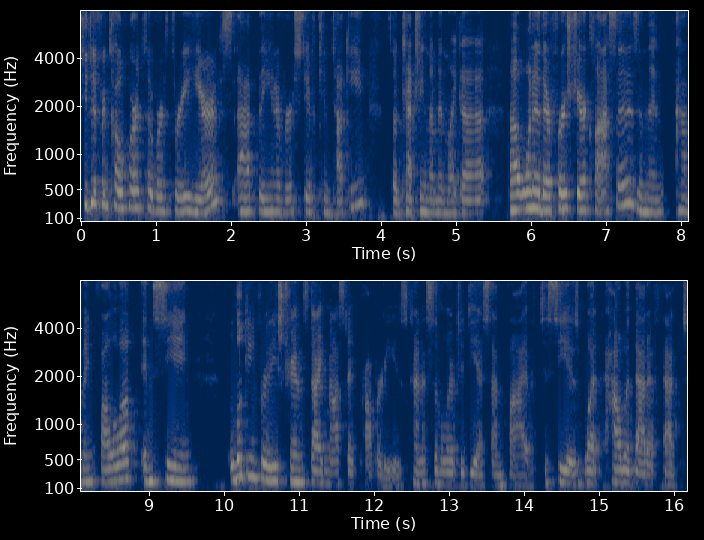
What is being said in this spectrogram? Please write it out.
two different cohorts over three years at the University of Kentucky. So catching them in like a uh, one of their first year classes and then having follow up and seeing looking for these transdiagnostic properties kind of similar to DSM-5 to see is what how would that affect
